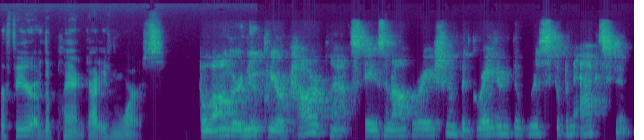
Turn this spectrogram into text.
her fear of the plant got even worse. The longer a nuclear power plant stays in operation, the greater the risk of an accident,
